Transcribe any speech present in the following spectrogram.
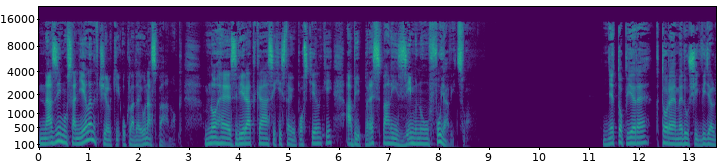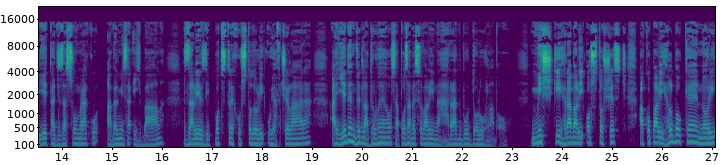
na zimu sa nielen včielky ukladajú na spánok. Mnohé zvieratká si chystajú postielky, aby prespali zimnú fujavicu. Netopiere, ktoré medúšik videl lietať za súmraku a veľmi sa ich bál, zaliezli pod strechu stodoly uja včelára a jeden vedľa druhého sa pozabesovali na hradbu dolu hlavou. Myšky hrabali o 106 a kopali hlboké nory,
